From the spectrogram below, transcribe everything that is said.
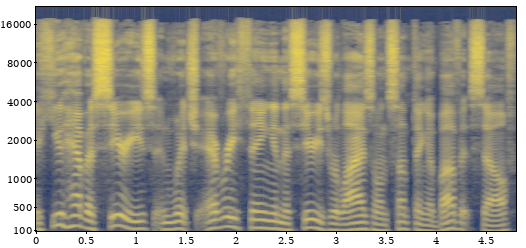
If you have a series in which everything in the series relies on something above itself,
